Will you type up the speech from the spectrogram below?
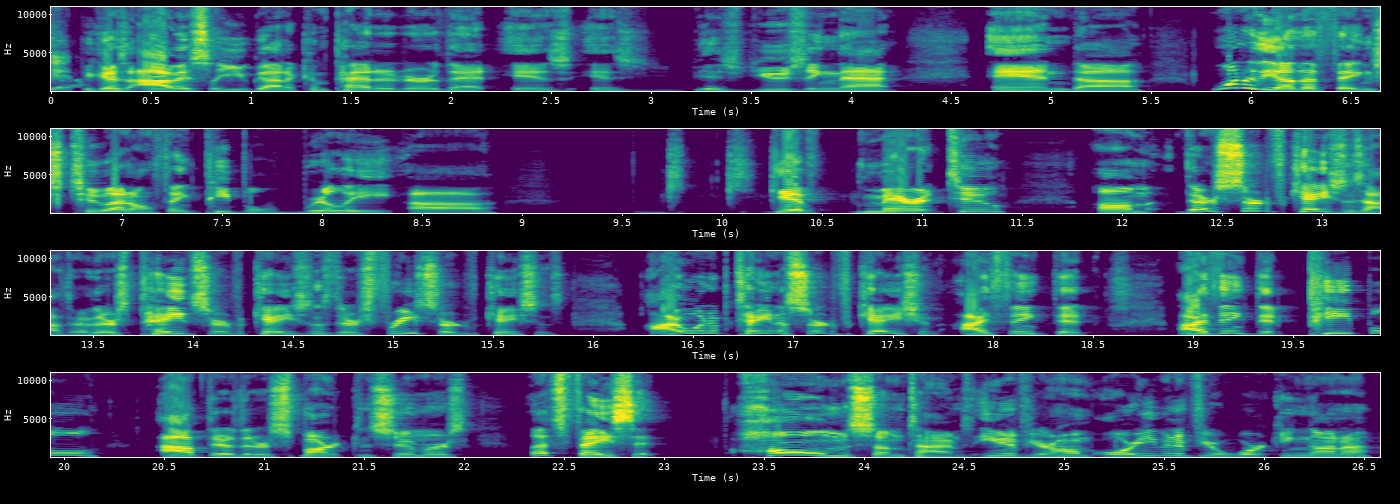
yeah. because obviously you've got a competitor that is is is using that and uh, one of the other things too, I don't think people really uh, g- give merit to. Um, there's certifications out there. There's paid certifications. There's free certifications. I would obtain a certification. I think that I think that people out there that are smart consumers. Let's face it, homes sometimes, even if you're home or even if you're working on a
